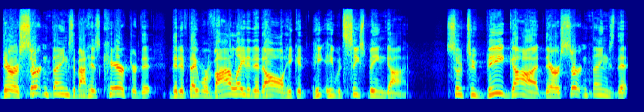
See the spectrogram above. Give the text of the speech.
There are certain things about his character that, that if they were violated at all, he, could, he, he would cease being God. So to be God, there are certain things that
